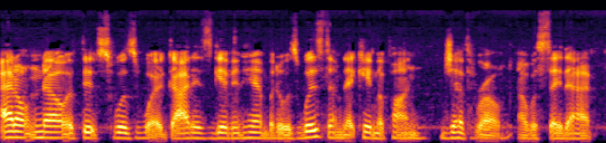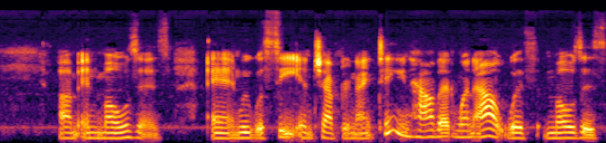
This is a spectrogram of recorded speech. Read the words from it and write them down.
I don't know if this was what God has given him, but it was wisdom that came upon Jethro. I would say that um, in Moses. And we will see in chapter 19 how that went out with Moses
